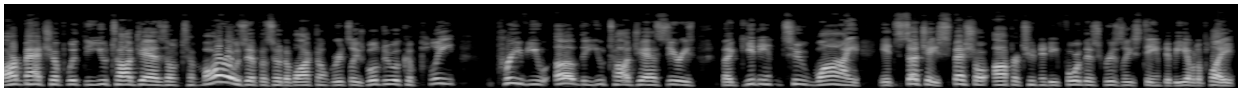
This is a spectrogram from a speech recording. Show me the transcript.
our matchup with the Utah Jazz on tomorrow's episode of Locked On Grizzlies. We'll do a complete preview of the Utah Jazz series, but get into why it's such a special opportunity for this Grizzlies team to be able to play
